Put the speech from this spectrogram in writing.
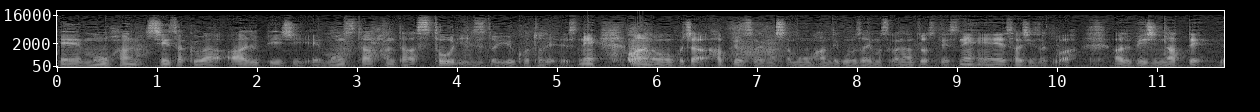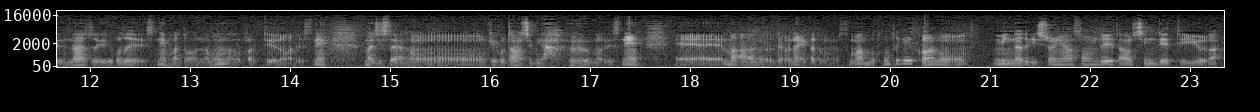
えー、モンハン新作は RPG、えモンスターハンターストーリーズということでですね、まあ、あの、こちら発表されましたモンハンでございますが、なんとですね、えー、最新作は RPG になっているなということでですね、まあ、どんなもんなのかっていうのはですね、まあ、実際あの結構楽しみな部分もですね、えー、まあ、あるのではないかと思います。まあ、もともと結構あの、みんなで一緒に遊んで楽しんでっていうような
